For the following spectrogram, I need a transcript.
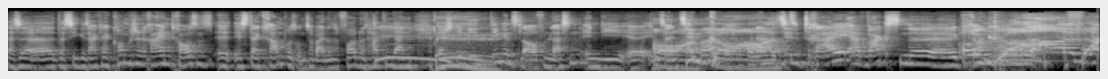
dass er, äh, dass sie gesagt hat, komm schon rein, draußen äh, ist der Krampus und so weiter und so fort und hat ihn dann äh, in die Dingens laufen lassen, in die äh, in sein Oh Zimmer Gott. und dann sind drei erwachsene äh, Krampus Gott, vor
